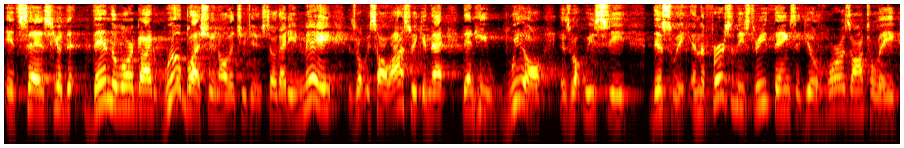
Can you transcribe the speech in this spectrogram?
it says here that then the Lord God will bless you in all that you do. So that he may is what we saw last week, and that then he will is what we see this week. And the first of these three things that deal horizontally,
